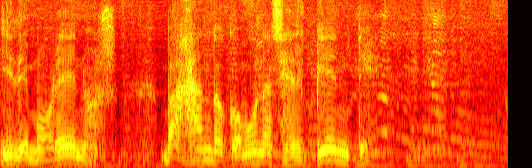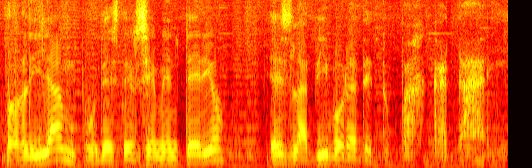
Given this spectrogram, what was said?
y de morenos bajando como una serpiente por Lillampu desde el cementerio, es la víbora de Tupac Katari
